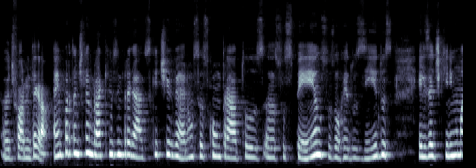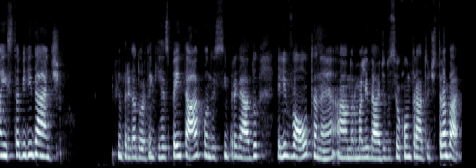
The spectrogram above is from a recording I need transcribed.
Uh, de forma integral. É importante lembrar que os empregados que tiveram seus contratos uh, suspensos ou reduzidos, eles adquirem uma estabilidade que o empregador tem que respeitar quando esse empregado ele volta, né, à normalidade do seu contrato de trabalho.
